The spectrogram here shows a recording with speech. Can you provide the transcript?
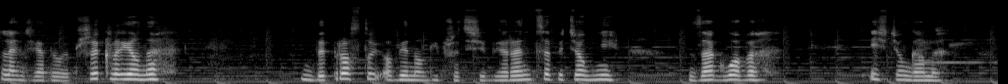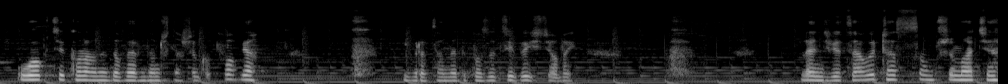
lędźwia były przyklejone. Wyprostuj obie nogi przed siebie, ręce wyciągnij za głowę i ściągamy łokcie, kolany do wewnątrz naszego tułowia i wracamy do pozycji wyjściowej. Lędźwie cały czas są przy macie.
